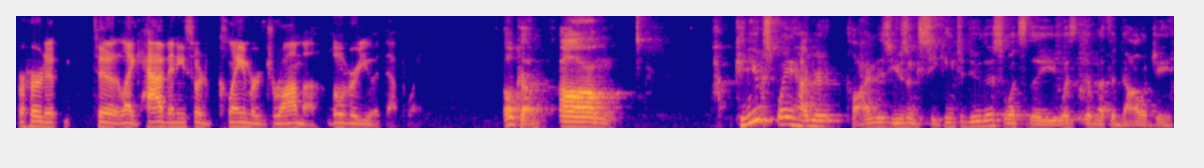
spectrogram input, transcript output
for her to to like have any sort of claim or drama over you at that point. Okay. Um, can you explain how your client is using Seeking to do this? What's the what's the methodology?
